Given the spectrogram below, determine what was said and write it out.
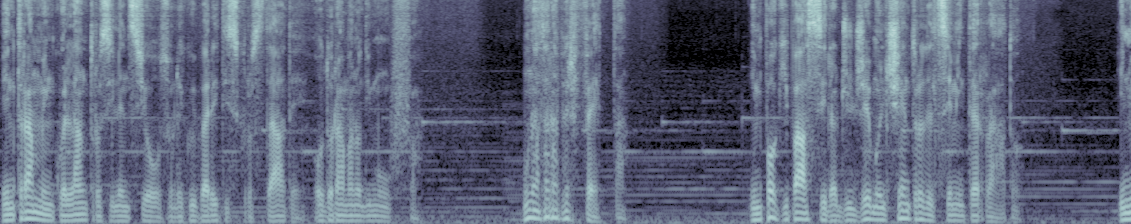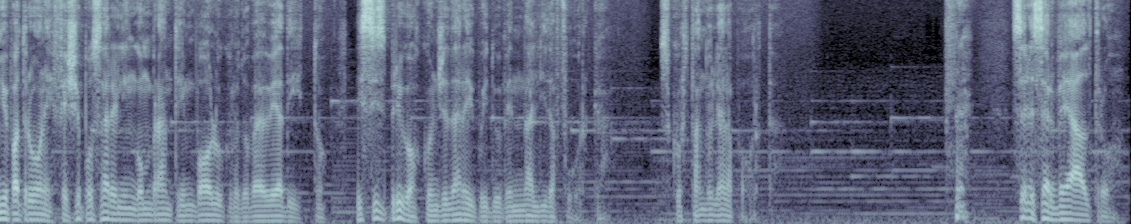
Entrammo in quell'antro silenzioso, le cui pareti scrostate odoravano di muffa. Una tana perfetta. In pochi passi raggiungemmo il centro del seminterrato. Il mio padrone fece posare l'ingombrante involucro dove aveva detto e si sbrigò a congedare quei due pendagli da forca, scortandoli alla porta. Se ne serve altro,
